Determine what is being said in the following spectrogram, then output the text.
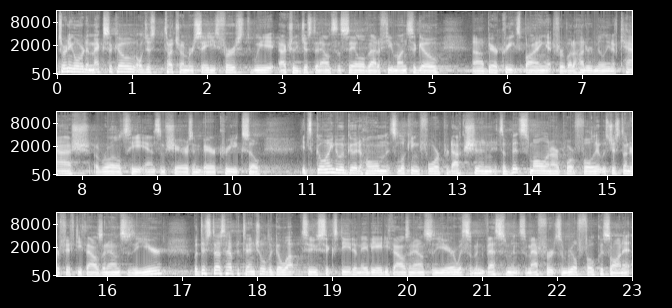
Turning over to Mexico, I'll just touch on Mercedes first. We actually just announced the sale of that a few months ago. Uh, Bear Creek's buying it for about 100 million of cash, a royalty, and some shares in Bear Creek. So it's going to a good home that's looking for production. It's a bit small in our portfolio. It was just under 50,000 ounces a year, but this does have potential to go up to 60 to maybe 80,000 ounces a year with some investment, some effort, some real focus on it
